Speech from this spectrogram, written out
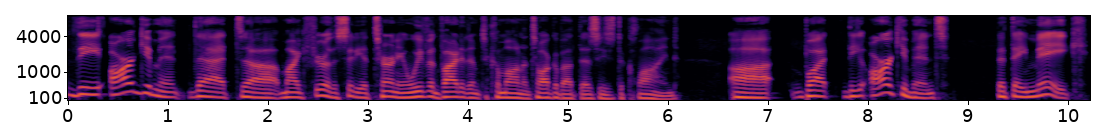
the argument that uh, Mike Feuer, the city attorney, and we've invited him to come on and talk about this, he's declined. Uh, but the argument that they make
